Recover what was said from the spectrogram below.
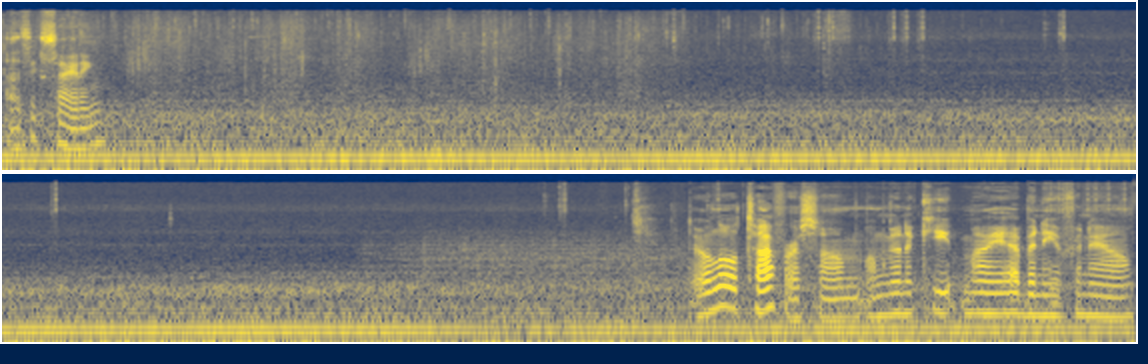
That's exciting. They're a little tougher, so I'm, I'm gonna keep my ebony for now.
